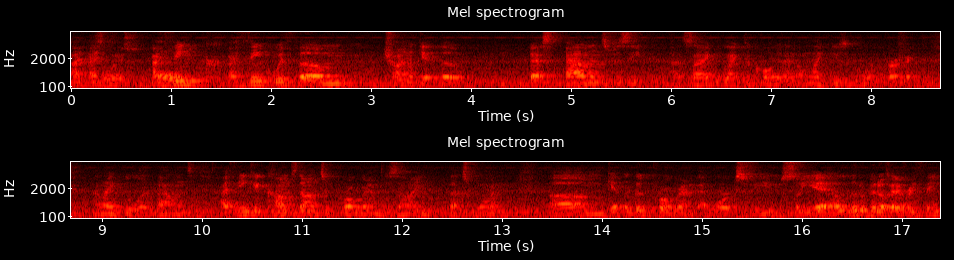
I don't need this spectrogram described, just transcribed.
I, I, isolation I think I think with um, trying to get the best balanced physique, as I like to call it, I don't like using the word perfect. I like the word balance. I think it comes down to program design. That's one. Um, get a good program that works for you. So yeah, a little bit of everything.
